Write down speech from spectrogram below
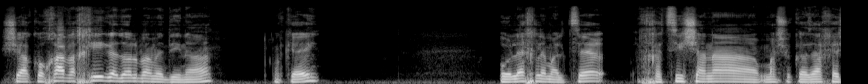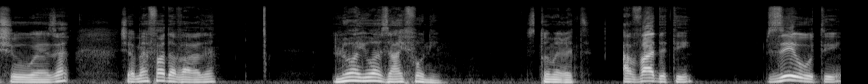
שהכוכב הכי גדול במדינה, אוקיי? הולך למלצר חצי שנה, משהו כזה, אחרי שהוא אה, זה. עכשיו, מאיפה הדבר הזה? לא היו אז אייפונים. זאת אומרת, עבדתי, זיהו אותי,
